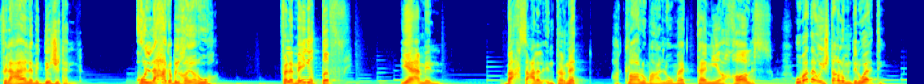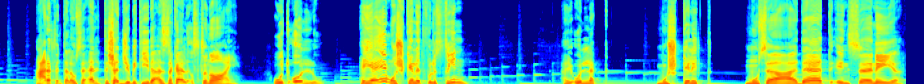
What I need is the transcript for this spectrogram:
في العالم الديجيتال. كل حاجة بيغيروها. فلما يجي الطفل يعمل بحث على الإنترنت هطلع له معلومات تانية خالص. وبدأوا يشتغلوا من دلوقتي. عارف أنت لو سألت ChatGPT بقى الذكاء الاصطناعي وتقول له هي إيه مشكلة فلسطين؟ هيقول لك مشكلة مساعدات إنسانية.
